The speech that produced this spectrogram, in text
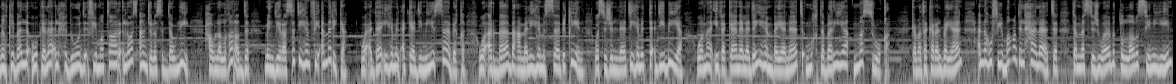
من قبل وكلاء الحدود في مطار لوس أنجلوس الدولي حول الغرض من دراستهم في أمريكا وأدائهم الأكاديمي السابق وأرباب عملهم السابقين وسجلاتهم التأديبية وما إذا كان لديهم بيانات مختبرية مسروقة. كما ذكر البيان أنه في بعض الحالات تم استجواب الطلاب الصينيين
